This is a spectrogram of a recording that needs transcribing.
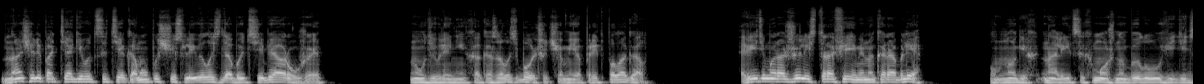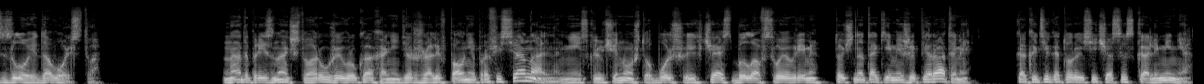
начали подтягиваться те, кому посчастливилось добыть себе оружие. На удивление их оказалось больше, чем я предполагал. Видимо, разжились трофеями на корабле. У многих на лицах можно было увидеть злое довольство. Надо признать, что оружие в руках они держали вполне профессионально, не исключено, что большая их часть была в свое время точно такими же пиратами, как и те, которые сейчас искали меня.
